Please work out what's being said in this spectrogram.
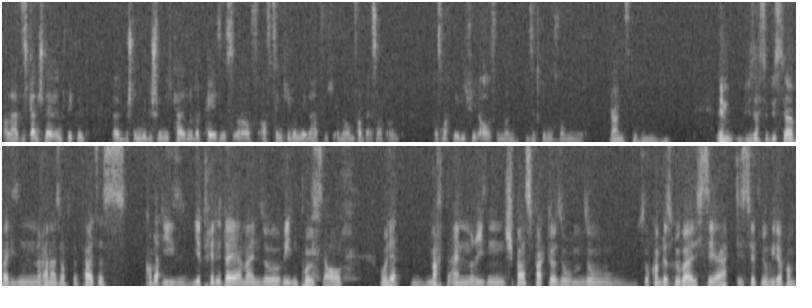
aber hat sich ganz schnell entwickelt. Äh, bestimmte Geschwindigkeiten oder Paces auf, auf 10 Kilometer hat sich enorm verbessert und das macht wirklich viel aus, wenn man diese Trainingsformen wählt. Ganz definitiv. Ähm, du sagst, du bist da bei diesen Runners of the Pfalz, das kommt Ja. diese, ihr tretet da ja immer in so Riesenpuls auf und Ja. macht einen riesen Spaßfaktor, so, so, so kommt es rüber. Ich sehe, ihr habt das jetzt nur wieder vom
